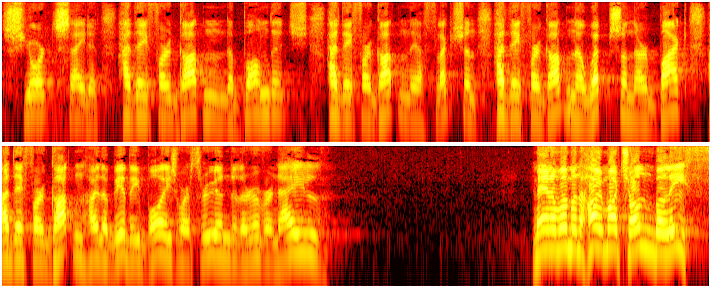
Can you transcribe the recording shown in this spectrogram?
short sighted. Had they forgotten the bondage? Had they forgotten the affliction? Had they forgotten the whips on their back? Had they forgotten how the baby boys were thrown into the River Nile? Men and women, how much unbelief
